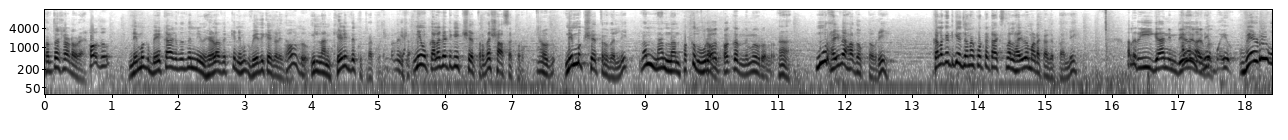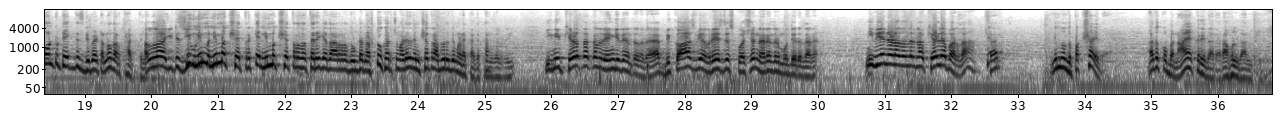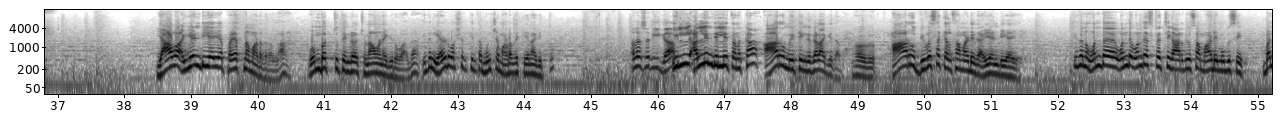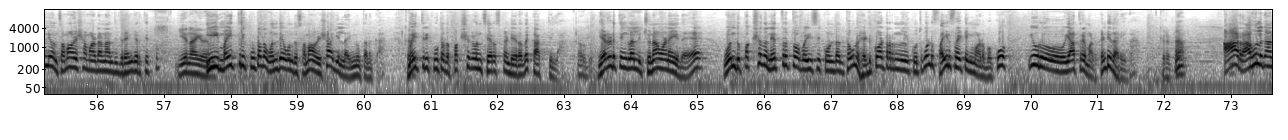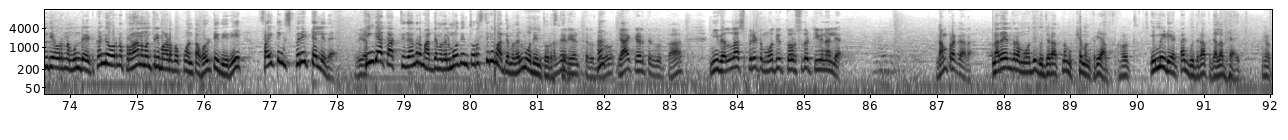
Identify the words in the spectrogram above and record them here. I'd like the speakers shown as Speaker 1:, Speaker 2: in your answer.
Speaker 1: ಸಂತೋಷ್ ಲಾಡ್ ಅವರೇ
Speaker 2: ಹೌದು.
Speaker 1: ನಿಮಗೆ ಬೇಕಾಗದ್ದು ನೀವು ಹೇಳೋದಕ್ಕೆ ನಿಮಗೆ ವೇದಿಕೆಗಳಿದೆ
Speaker 2: ಹೌದು.
Speaker 1: ಇಲ್ಲಿ ನಾನು ಕೇಳಿದ್ದಕ್ಕೆ ಉತ್ತರ ಕೊಡಿ. ನೀವು ಕಲಘಟಗಿ ಕ್ಷೇತ್ರದ ಶಾಸಕರು.
Speaker 2: ಹೌದು.
Speaker 1: ನಿಮ್ಮ ಕ್ಷೇತ್ರದಲ್ಲಿ ನನ್ನ ನನ್ನ ನನ್ನ ಪಕ್ಕದ ಊರ
Speaker 2: ಹೌದು ಪಕ್ಕದ ನಿಮ್ಮ ಊರಲ್ಲ.
Speaker 1: ಹಾಂ. ಮೂರು ಹೈವೇ ಹಾದು ಹೋಗ್ತಾವ್ರಿ. ಕಲಘಟಗಿ ಜನ ಕೊಟ್ಟ ಟ್ಯಾಕ್ಸ್ ಮೇಲೆ ಹೈವೇ ಮಾಡೋಕ್ಕಾಗತ್ತಾ ಅಲ್ಲಿ?
Speaker 2: ಅಲ್ಲ ರೀ ಈಗ ನಿಮ್ದು ಏನಿಲ್ಲ
Speaker 1: where do you want to take this debate ಅನ್ನೋದು ಅರ್ಥ ಆಗ್ತಿಲ್ಲ.
Speaker 2: ಅಲ್ಲ ಇಟ್ ಇಸ್
Speaker 1: ನಿಮ್ಮ ನಿಮ್ಮ ಕ್ಷೇತ್ರಕ್ಕೆ ನಿಮ್ಮ ಕ್ಷೇತ್ರದ ತೆರಿಗೆದಾರರ ದುಡ್ಡನ್ನು ಅಷ್ಟು ಖರ್ಚು ಮಾಡಿದ್ರೆ ನಿಮ್ಮ ಕ್ಷೇತ್ರ ಅಭಿವೃದ್ಧಿ ಮಾಡೋಕ್ಕಾಗತ್ತಾ?
Speaker 2: ಹಂಗಲ್ರಿ. ಈಗ ನೀವು ಕೇಳ್ತಕ್ಕಂದ್ರೆ ಹೆಂಗಿದೆ ಅಂತಂದ್ರೆ because we have raised this question Narendra Modi ಇದ್ದಾರೆ ನೀವೇನು ಹೇಳೋದಂದ್ರೆ ನಾವು ಕೇಳಲೇಬಾರ್ದ?
Speaker 1: ಸರ್ ನಿಮ್ಮದೊಂದು ಪಕ್ಷ ಇದೆ. ಅದಕ್ಕೊಬ್ಬ ನಾಯಕರಿದ್ದಾರೆ ರಾಹುಲ್ ಗಾಂಧಿ. ಯಾವ ಐ ಎನ್ ಡಿ ಎ ಪ್ರಯತ್ನ ಮಾಡಿದ್ರಲ್ಲ ಒಂಬತ್ತು ತಿಂಗಳ ಚುನಾವಣೆಗಿರುವಾಗ ಇದನ್ನು ಎರಡು ವರ್ಷಕ್ಕಿಂತ ಮುಂಚೆ ಮಾಡೋದಕ್ಕೆ ಏನಾಗಿತ್ತು?
Speaker 2: ಅಲ್ಲ ಸರ್ ಈಗ
Speaker 1: ಇಲ್ಲಿ ಅಲ್ಲಿಂದ ಇಲ್ಲಿ ತನಕ ಆರು ಮೀಟಿಂಗ್ಗಳಾಗಿದ್ದಾವೆ
Speaker 2: ಹೌದು.
Speaker 1: ಆರು ದಿವಸ ಕೆಲಸ ಮಾಡಿದೆ ಐ ಎನ್ ಡಿ ಐ ಇದನ್ನು ಒಂದೇ ಒಂದೇ ಒಂದೇ ಸ್ಟ್ರೆಚ್ಗೆ ಆರು ದಿವಸ ಮಾಡಿ ಮುಗಿಸಿ ಬನ್ನಿ ಒಂದು ಸಮಾವೇಶ ಮಾಡೋಣ ಅಂದಿದ್ರೆ ಹೆಂಗಿರ್ತಿತ್ತು?
Speaker 2: ಏನಾಗಿದೆ?
Speaker 1: ಈ ಮೈತ್ರಿಕೂಟದ ಒಂದೇ ಒಂದು ಸಮಾವೇಶ ಆಗಿಲ್ಲ ಇನ್ನೂ ತನಕ. ಮೈತ್ರಿಕೂಟದ ಪಕ್ಷಗಳನ್ನು ಸೇರಿಸ್ಕೊಂಡಿರೋದಕ್ಕಾಗ್ತಿಲ್ಲ ಎರಡು ತಿಂಗಳಲ್ಲಿ ಚುನಾವಣೆ ಇದೆ. ಒಂದು ಪಕ್ಷದ ನೇತೃತ್ವ ವಹಿಸಿಕೊಂಡಂಥವನು ಹೆಡ್ ಕ್ವಾರ್ಟರ್ನಲ್ಲಿ ಕೂತ್ಕೊಂಡು ಫೈರ್ ಫೈಟಿಂಗ್ ಮಾಡಬೇಕು. ಇವರು ಯಾತ್ರೆ ಮಾಡ್ಕೊಂಡಿದ್ದಾರೆ ಈಗ.
Speaker 2: ಕರೆಕ್ಟ್
Speaker 1: ಆ ರಾಹುಲ್ ಗಾಂಧಿ ಅವ್ರನ್ನ ಮುಂದೆ ಇಟ್ಕೊಂಡು ಅವ್ರನ್ನ ಪ್ರಧಾನಮಂತ್ರಿ ಮಾಡಬೇಕು ಅಂತ ಹೊರಟಿದ್ದೀರಿ. ಫೈಟಿಂಗ್ ಸ್ಪಿರಿಟ್ ಎಲ್ಲಿದೆ ಹಿಂಗ್ಯಾಕೆ ಆಗ್ತಿದೆ ಅಂದ್ರೆ ಮಾಧ್ಯಮದಲ್ಲಿ ಮೋದಿನ ತೋರಿಸ್ತೀರಿ ಮಾಧ್ಯಮದಲ್ಲಿ ಮೋದಿನ ತೋರಿಸ್ತೀರಿ
Speaker 2: ಹೇಳ್ತಿರೋದು. ಯಾಕೆ ಹೇಳ್ತೀರಿ ಗೊತ್ತಾ? ನೀವೆಲ್ಲ ಸ್ಪಿರಿಟ್ ಮೋದಿ ತೋರಿಸೋದು ಟಿ ವಿನಲ್ಲೇ. ನಮ್ಮ ಪ್ರಕಾರ.
Speaker 1: ನರೇಂದ್ರ ಮೋದಿ ಗುಜರಾತ್ನ ಮುಖ್ಯಮಂತ್ರಿ ಆದರು.
Speaker 2: ಹೌದು.
Speaker 1: ಇಮಿಡಿಯೇಟ್ ಆಗಿ ಗುಜರಾತ್ ಗಲಭೆ ಆಯಿತು.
